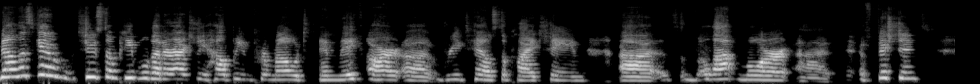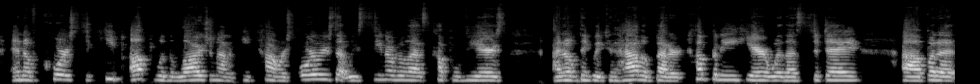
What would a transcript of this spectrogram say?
Now let's get to some people that are actually helping promote and make our uh, retail supply chain uh, a lot more uh, efficient. And of course, to keep up with the large amount of e-commerce orders that we've seen over the last couple of years, I don't think we could have a better company here with us today, uh, but an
